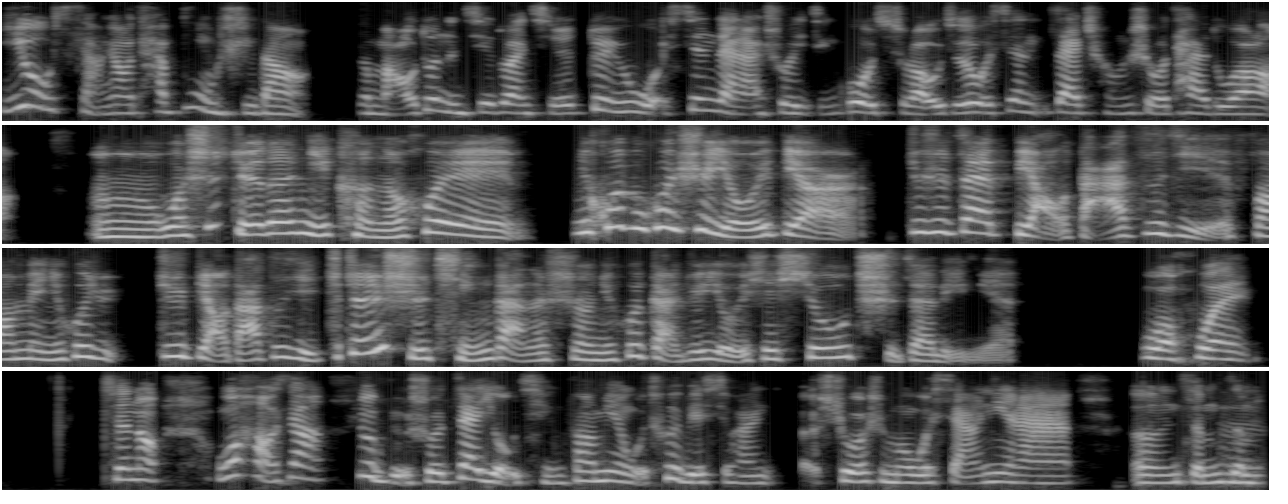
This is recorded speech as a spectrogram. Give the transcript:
又想要他不知道的矛盾的阶段，其实对于我现在来说已经过去了。我觉得我现在成熟太多了。嗯，我是觉得你可能会，你会不会是有一点儿，就是在表达自己方面，你会就是表达自己真实情感的时候，你会感觉有一些羞耻在里面。我会，真的，我好像就比如说在友情方面，我特别喜欢说什么我想你啦，嗯，怎么怎么，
